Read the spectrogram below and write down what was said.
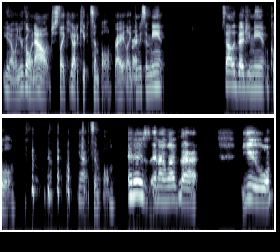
you know when you're going out just like you got to keep it simple right like right. give me some meat salad veggie meat i'm cool yeah, yeah. keep it simple it is and i love that you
